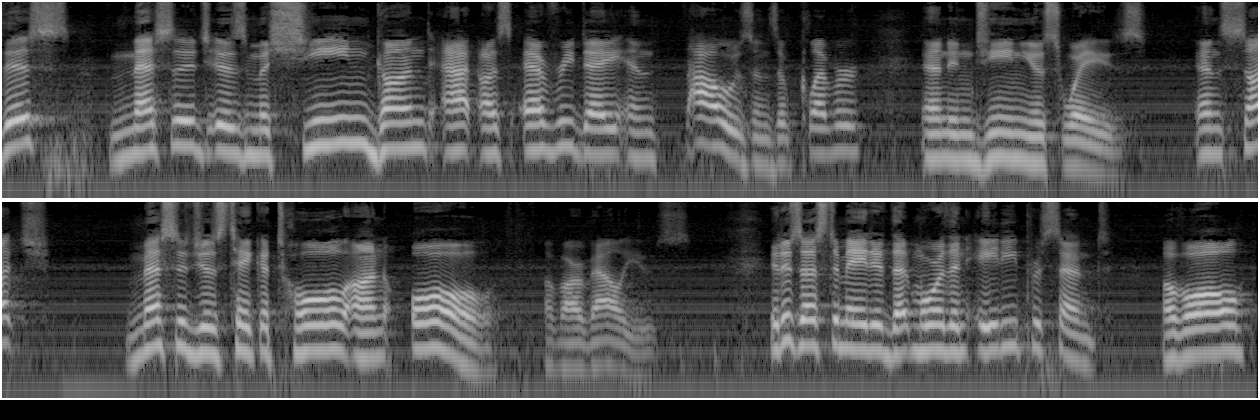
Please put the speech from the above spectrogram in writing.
This message is machine gunned at us every day in thousands of clever and ingenious ways. And such messages take a toll on all of our values. It is estimated that more than 80% of all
